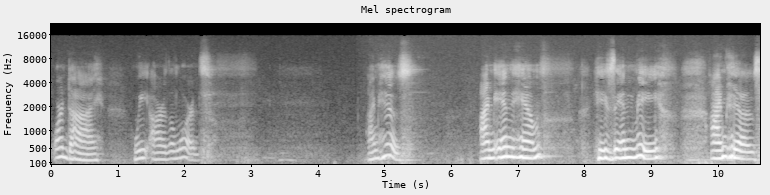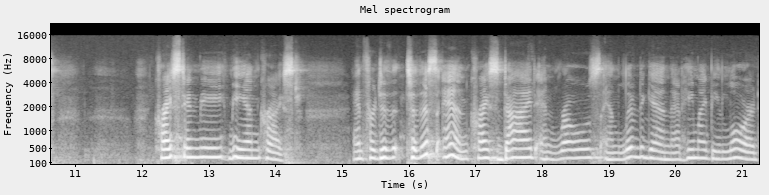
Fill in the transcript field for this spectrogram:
or die, we are the Lord's. I'm His. I'm in Him. He's in me. I'm His. Christ in me, me in Christ. And for to, to this end, Christ died and rose and lived again that he might be Lord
